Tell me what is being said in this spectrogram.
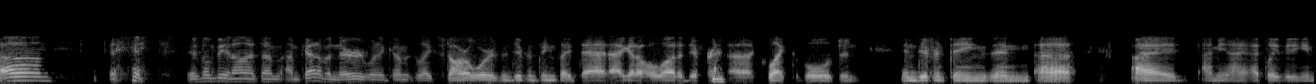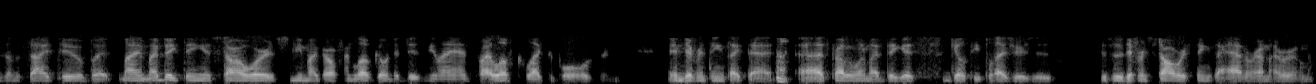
Um, if I'm being honest, I'm I'm kind of a nerd when it comes to like Star Wars and different things like that. I got a whole lot of different uh collectibles and and different things and uh I I mean I, I play video games on the side too, but my my big thing is Star Wars. Me and my girlfriend love going to Disneyland, so I love collectibles and and different things like that. Uh, that's probably one of my biggest guilty pleasures is is the different Star Wars things I have around my room.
